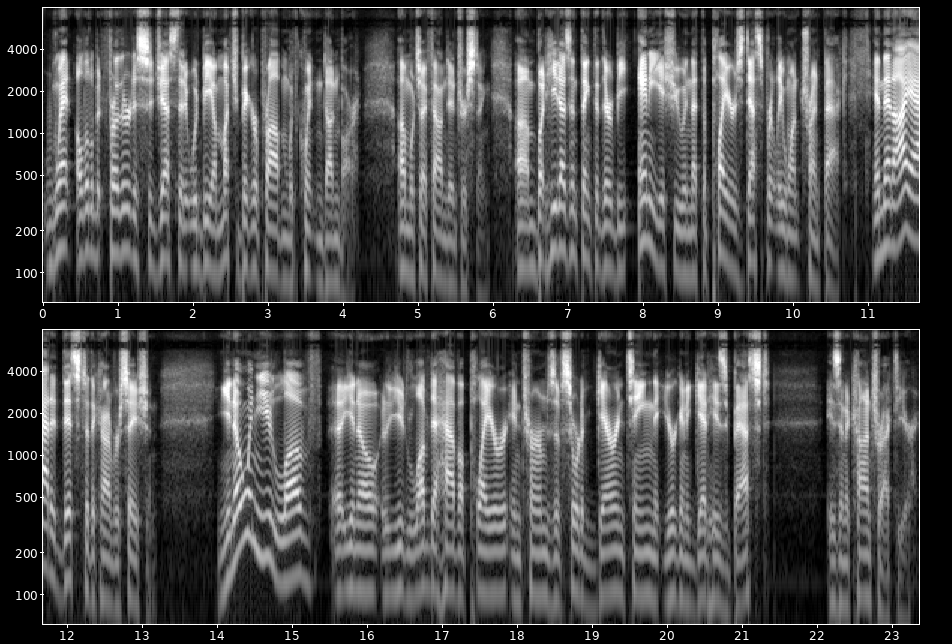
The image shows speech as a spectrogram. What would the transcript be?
went a little bit further to suggest that it would be a much bigger problem with Quinton Dunbar um, which I found interesting. Um, but he doesn't think that there'd be any issue and that the players desperately want Trent back. And then I added this to the conversation. You know when you love, uh, you know, you'd love to have a player in terms of sort of guaranteeing that you're going to get his best is in a contract year,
